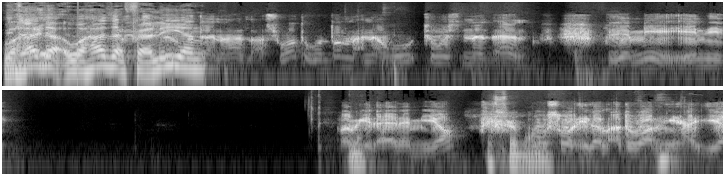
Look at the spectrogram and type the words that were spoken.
وهذا وهذا فعليا قطعنا هذه الأصوات ونظن أنه توجنا الآن. في جميع يعني القوميه العالمية الوصول إلى الأدوار النهائية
